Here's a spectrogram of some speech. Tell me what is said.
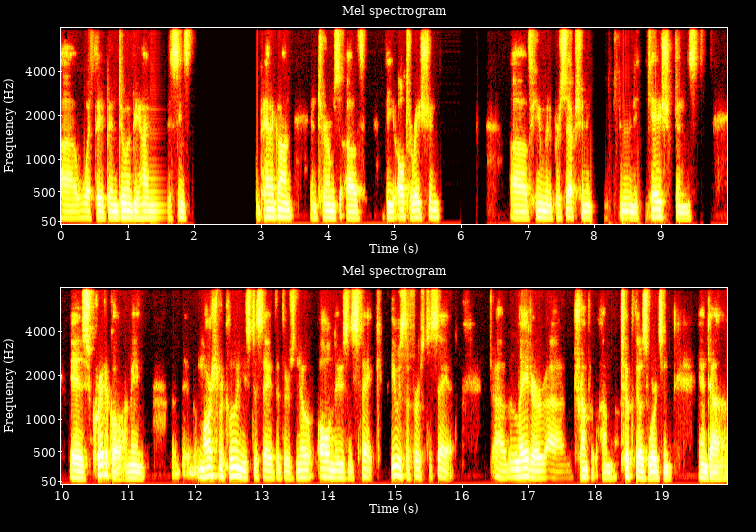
uh, what they've been doing behind the scenes, the Pentagon, in terms of the alteration of human perception and communications, is critical. I mean, Marsh McLuhan used to say that there's no all news is fake. He was the first to say it. Uh, later, uh, Trump um, took those words and and uh,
